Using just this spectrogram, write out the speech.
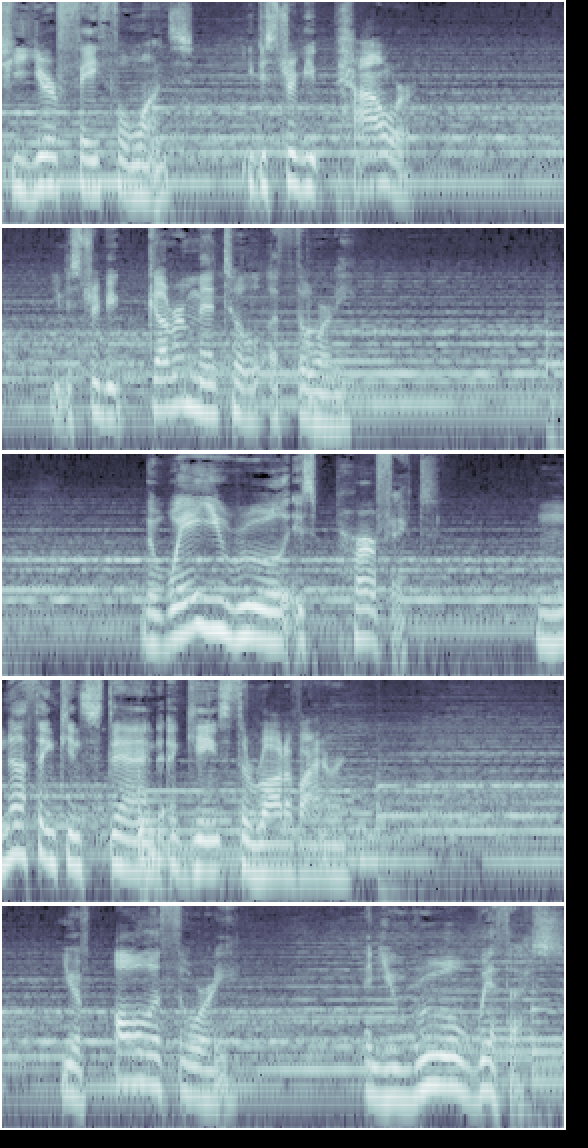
to your faithful ones. You distribute power. You distribute governmental authority. The way you rule is perfect. Nothing can stand against the rod of iron. You have all authority. and you rule with us.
